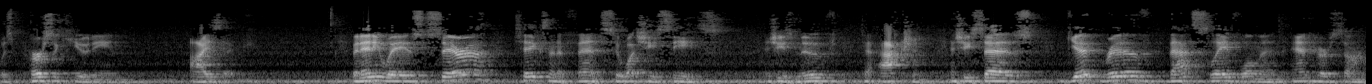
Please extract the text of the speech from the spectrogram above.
was persecuting Isaac. But anyways, Sarah takes an offense to what she sees, and she's moved to action. And she says, Get rid of that slave woman and her son.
